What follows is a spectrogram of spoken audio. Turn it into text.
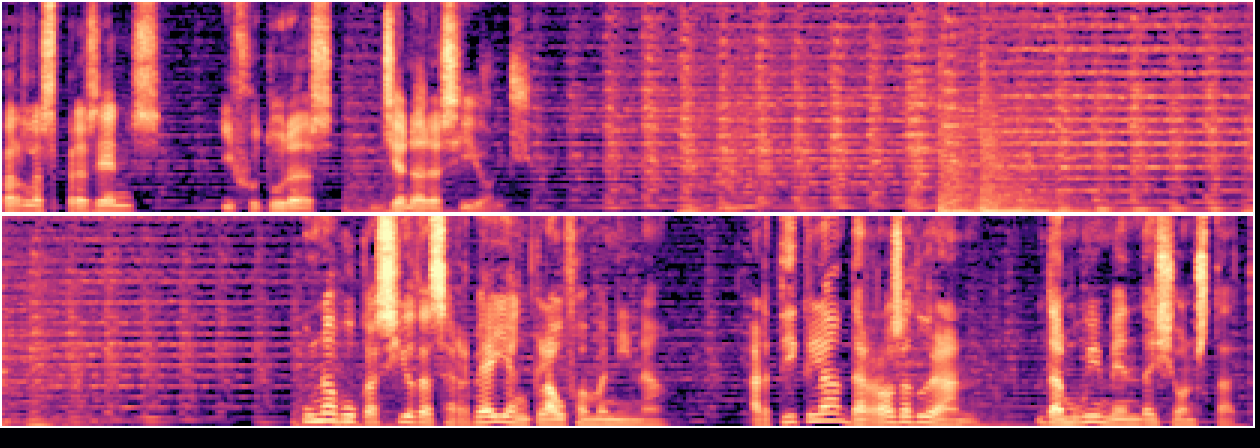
per les presents i futures generacions. Una vocació de servei en clau femenina. Article de Rosa Duran, del moviment de Schoenstatt.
